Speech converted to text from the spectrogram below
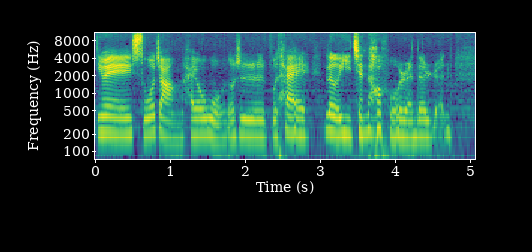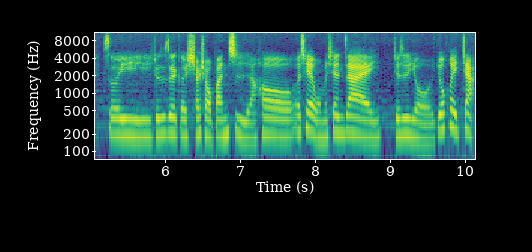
因为所长还有我都是不太乐意见到活人的人，所以就是这个小小班制，然后而且我们现在就是有优惠价。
